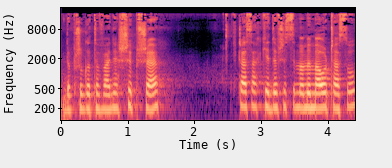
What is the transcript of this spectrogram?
do przygotowania, szybsze. W czasach, kiedy wszyscy mamy mało czasu,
